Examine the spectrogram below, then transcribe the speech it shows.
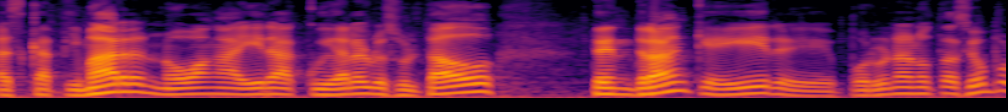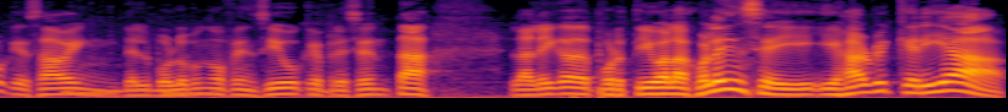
escatimar, no van a ir a cuidar el resultado, tendrán que ir eh, por una anotación porque saben del volumen ofensivo que presenta la Liga Deportiva Alajuelense. Y, y Harry quería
